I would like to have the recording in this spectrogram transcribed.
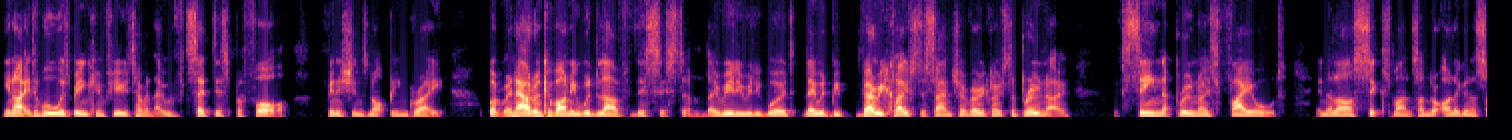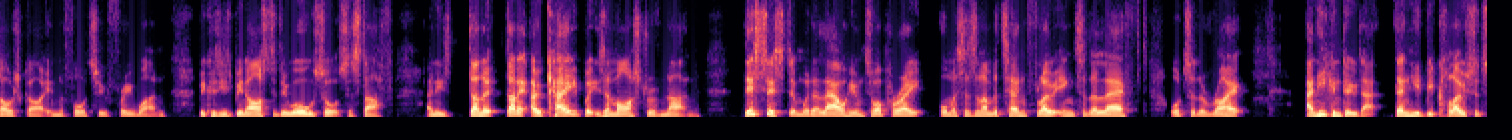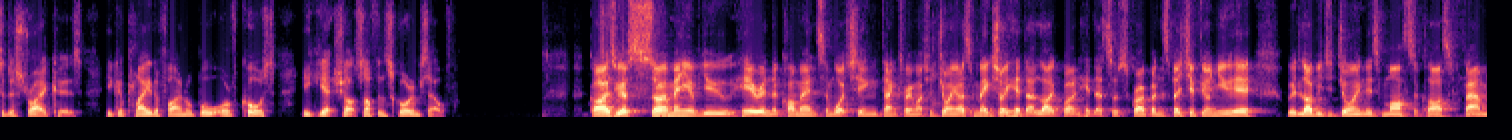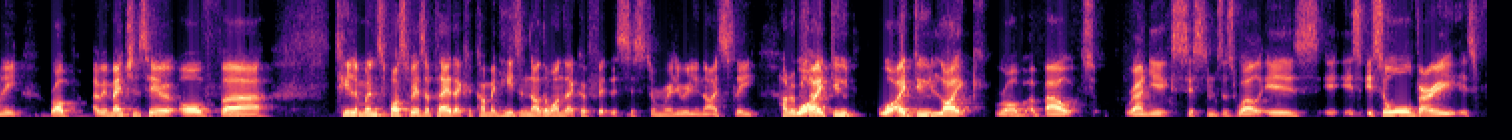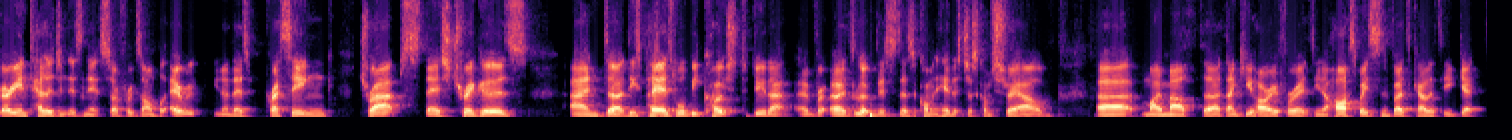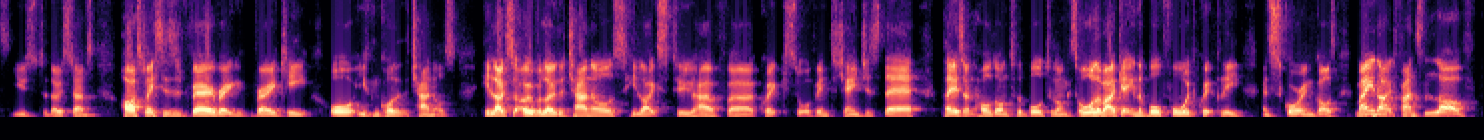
United have always been confused, haven't they? We've said this before. Finishing's not been great. But Ronaldo and Cavani would love this system. They really, really would. They would be very close to Sancho, very close to Bruno. We've seen that Bruno's failed in the last six months under Ole Gunnar Solskjaer in the 4-2-3-1 because he's been asked to do all sorts of stuff and he's done it done it okay, but he's a master of none. This system would allow him to operate almost as a number 10, floating to the left or to the right. And he can do that. Then he'd be closer to the strikers. He could play the final ball. Or, of course, he could get shots off and score himself. Guys, we have so many of you here in the comments and watching. Thanks very much for joining us. Make sure you hit that like button, hit that subscribe button, especially if you're new here. We'd love you to join this masterclass family. Rob, I mean, mentions here of uh, Tielemans possibly as a player that could come in. He's another one that could fit the system really, really nicely. 100%. What I do, what I do like, Rob, about Rangnick's systems as well is it's it's all very it's very intelligent, isn't it? So, for example, every you know, there's pressing traps, there's triggers and uh, these players will be coached to do that. Uh, uh, look, this there's a comment here that's just come straight out of uh, my mouth. Uh, thank you, Hari, for it. You know, half spaces and verticality. Get used to those terms. Half spaces is very, very, very key, or you can call it the channels. He likes to overload the channels. He likes to have uh, quick sort of interchanges there. Players don't hold on to the ball too long. It's all about getting the ball forward quickly and scoring goals. Man United fans love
